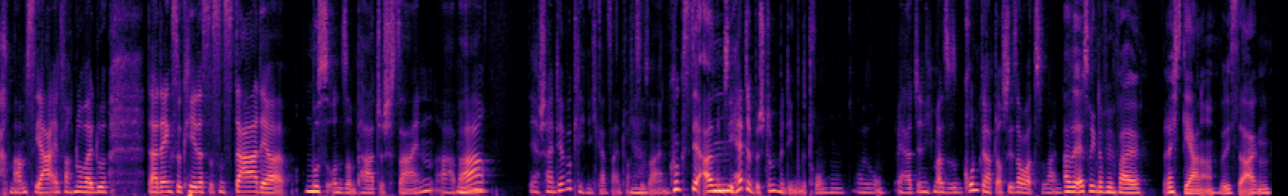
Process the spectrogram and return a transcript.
ach Mams, ja, einfach nur, weil du da denkst, okay, das ist ein Star, der muss unsympathisch sein. Aber der scheint ja wirklich nicht ganz einfach zu sein. Guck's dir an. Sie hätte bestimmt mit ihm getrunken. Also, er hatte nicht mal so einen Grund gehabt, auf sie sauer zu sein. Also er trinkt auf jeden Fall recht gerne, würde ich sagen.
